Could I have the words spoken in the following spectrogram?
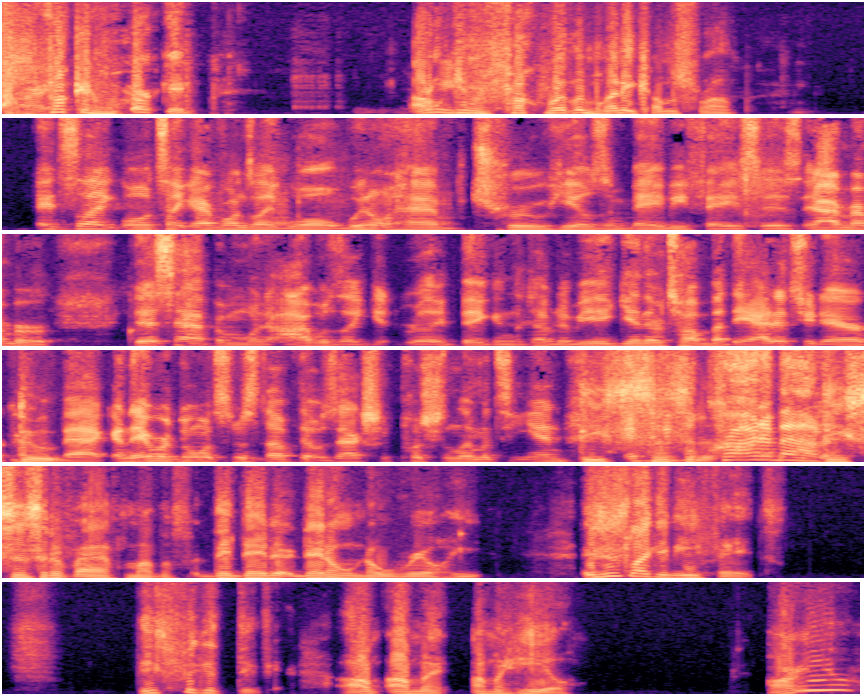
I'm Right. fucking working. I don't give a fuck where the money comes from. It's like, well, it's like everyone's like, well, we don't have true heels and baby faces. And I remember this happened when I was like getting really big in the WWE again. They were talking about the Attitude Era coming Dude. back, and they were doing some stuff that was actually pushing limits again. These And people cried about it. these sensitive ass motherfuckers. They, they they don't know real heat. It's just like an e-feds. These figures. I'm I'm a I'm a heel. Are you?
